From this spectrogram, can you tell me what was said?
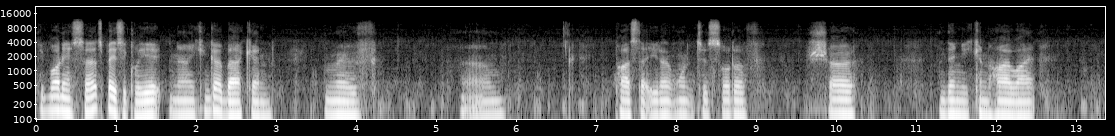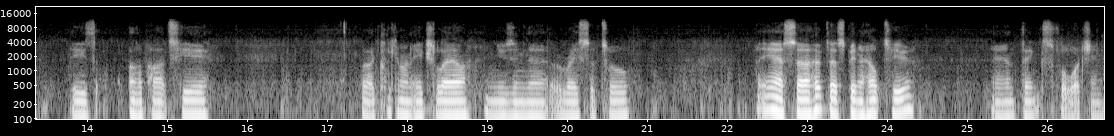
of your body. So that's basically it. Now you can go back and remove um, parts that you don't want to sort of show and then you can highlight these other parts here by clicking on each layer and using the eraser tool. But yeah, so I hope that's been a help to you and thanks for watching.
